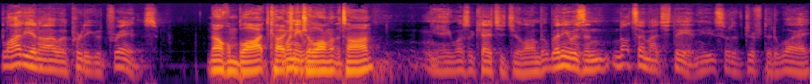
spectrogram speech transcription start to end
Blighty and I were pretty good friends. Malcolm Blight, coach of Geelong at the time. Yeah, he was a coach at Geelong, but when he was in, not so much then, he sort of drifted away.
